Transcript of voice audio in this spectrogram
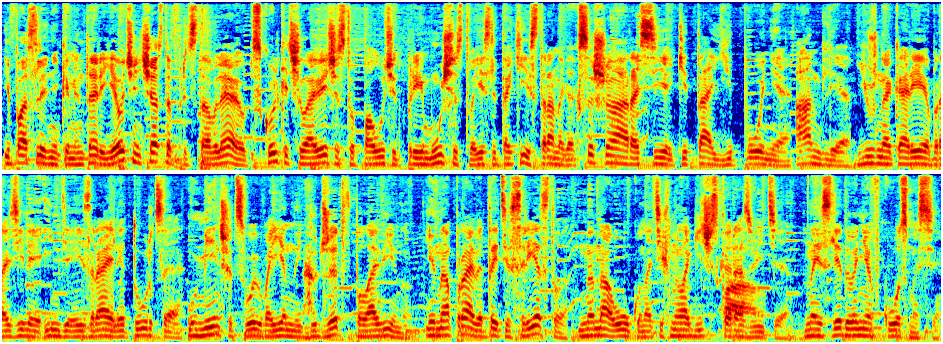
И последний комментарий. Я очень часто представляю, сколько человечество получит преимущество, если такие страны, как США, Россия, Китай, Япония, Англия, Южная Корея, Бразилия, Индия, Израиль и Турция уменьшат свой военный бюджет в половину и направят эти средства на науку, на технологическое Вау. развитие, на исследования в космосе.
